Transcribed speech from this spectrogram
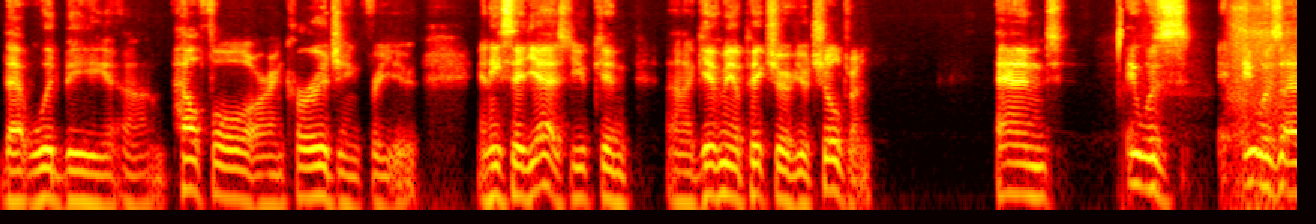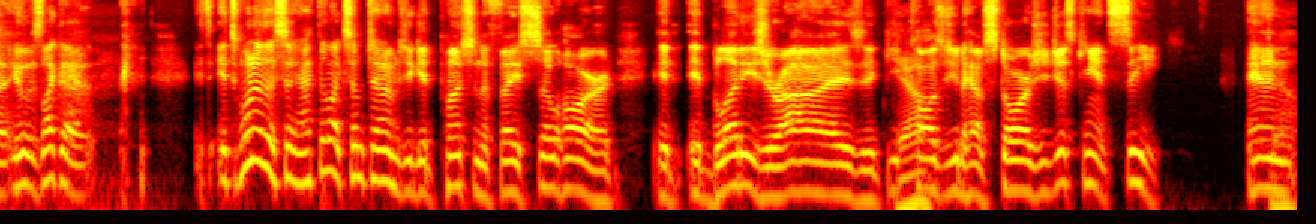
that would be um, helpful or encouraging for you? And he said, Yes, you can uh, give me a picture of your children, and it was it was a it was like a it's, it's one of those things. I feel like sometimes you get punched in the face so hard, it it bloodies your eyes. It, it Yeah. causes you to have stars you just can't see. And Yeah.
